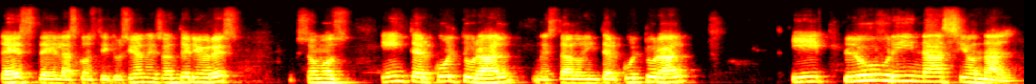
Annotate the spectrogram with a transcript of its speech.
desde las constituciones anteriores, somos intercultural, un estado intercultural y plurinacional.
